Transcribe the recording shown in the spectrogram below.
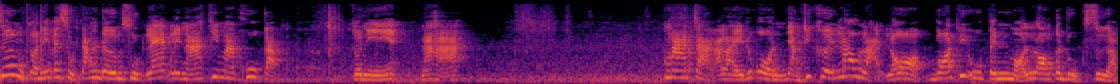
ซึ่งตัวนี้เป็นสูตรดั้งเดิมสูตรแรกเลยนะ ที่มาคู่กับตัวนี้นะคะ มาจากอะไรทุกคนอย่างที่เคยเล่าหลายรอบบอสพี่อูเป็นหมอนรองกระดูกเสื่อม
